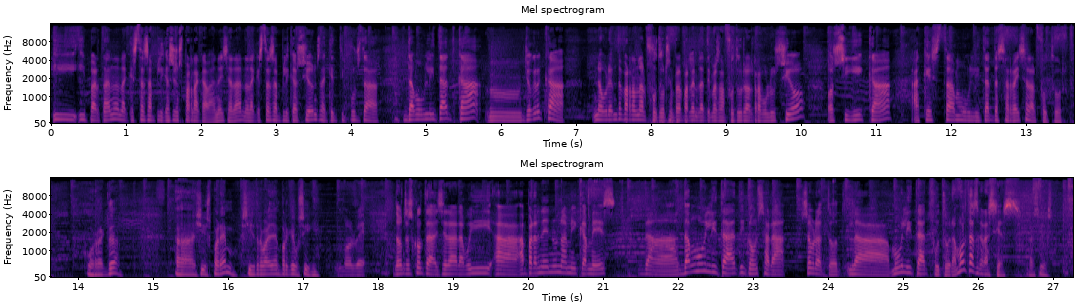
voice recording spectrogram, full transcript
i, i, per tant, en aquestes aplicacions, per anar eh, Gerard, en aquestes aplicacions d'aquest tipus de, de mobilitat que mm, jo crec que n'haurem de parlar en el futur. Sempre parlem de temes del futur, el revolució, o sigui que aquesta mobilitat de servei serà el futur. Correcte? Uh, així esperem, així treballem perquè ho sigui. Molt bé. Doncs escolta, Gerard, avui eh, aprenent una mica més de, de mobilitat i com serà, sobretot, la mobilitat futura. Moltes gràcies. Gràcies.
